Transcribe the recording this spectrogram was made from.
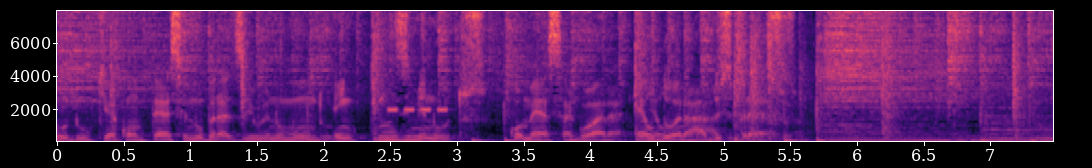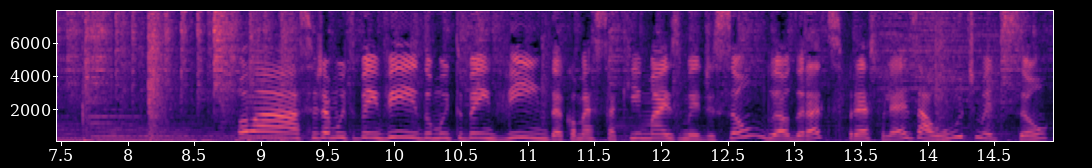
Tudo o que acontece no Brasil e no mundo em 15 minutos. Começa agora Eldorado Expresso. Olá, seja muito bem-vindo, muito bem-vinda. Começa aqui mais uma edição do Eldorado Expresso, aliás, a última edição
